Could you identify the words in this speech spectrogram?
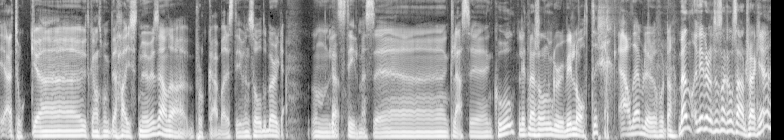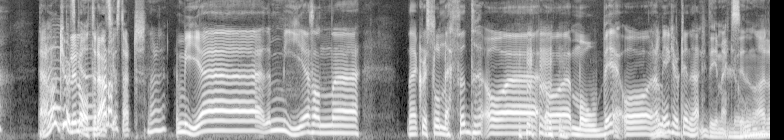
Jeg tok uh, utgangspunkt i Heist Movies, ja. Da plukka jeg bare Steven Soderberg. jeg. Sånn litt Ja. stilmessig eh, classy, cool. Litt mer sånn groovy låter. Ja, det blir det fort, da. Men vi glemte å snakke om soundtracket. Det er noen kule ganske- låter der, da. Ganske. Det er det. Mye, det er mye sånn det er Crystal Method og, eh, og Moby og Det er mye kult inni der. DMX inni der.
